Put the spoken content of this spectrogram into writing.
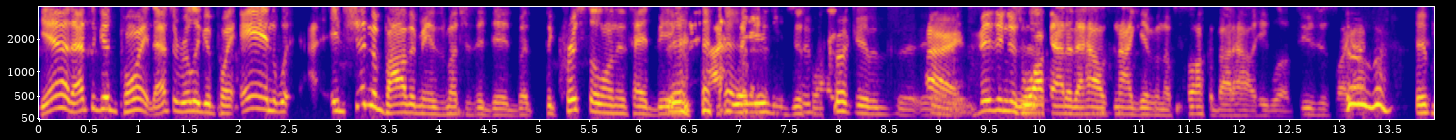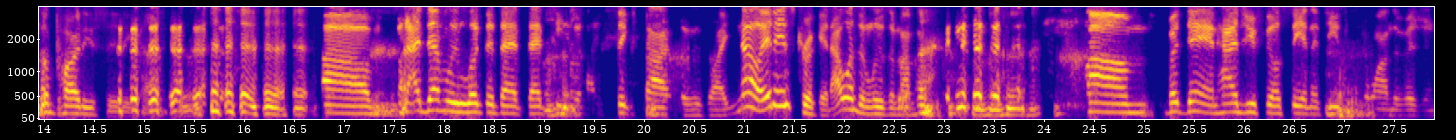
Yeah, that's a good point. That's a really good point. And it shouldn't have bothered me as much as it did, but the crystal on his head being sideways was just it's like crooked and shit. Yeah. All right, Vision just yeah. walked out of the house not giving a fuck about how he looked. He was just like, it's a, it's a party city costume. um, but I definitely looked at that that teaser like six times and was like, no, it is crooked. I wasn't losing my mind. um, but Dan, how did you feel seeing the teaser for WandaVision?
